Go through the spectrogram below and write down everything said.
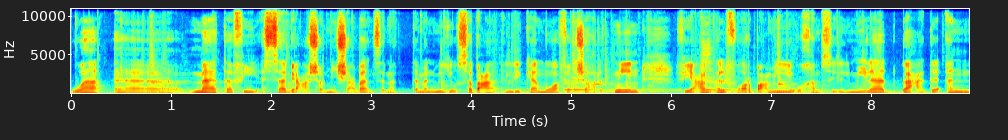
ومات آه، في السابع عشر من شعبان سنة 807 اللي كان موافق شهر 2 في عام 1405 للميلاد بعد أن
